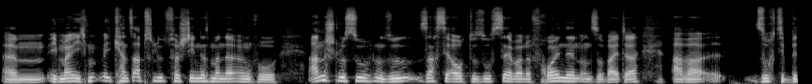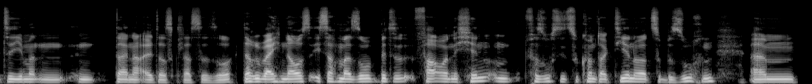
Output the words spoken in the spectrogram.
Ähm, ich meine, ich, ich kann es absolut verstehen, dass man da irgendwo Anschluss sucht und du sagst ja auch, du suchst selber eine Freundin und so weiter, aber äh, such dir bitte jemanden in deiner Altersklasse so. Darüber hinaus, ich sag mal so, bitte fahr auch nicht hin und versuch sie zu kontaktieren oder zu besuchen. Ähm,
